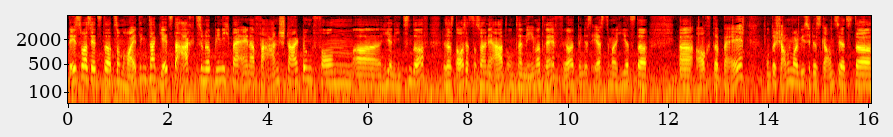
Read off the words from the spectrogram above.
das war es jetzt äh, zum heutigen Tag. Jetzt, der 18 Uhr, bin ich bei einer Veranstaltung von äh, hier in Hitzendorf. Das heißt, da ist jetzt so eine Art Unternehmertreff. Ja, ich bin das erste Mal hier jetzt äh, auch dabei. Und da schauen wir mal, wie sich das Ganze jetzt äh,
